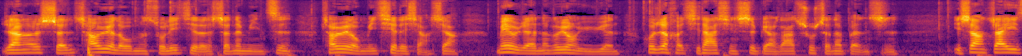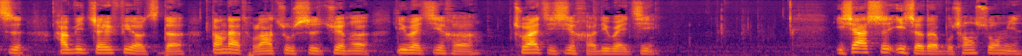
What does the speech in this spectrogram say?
然而，神超越了我们所理解的神的名字，超越了我们一切的想象。没有人能够用语言或任何其他形式表达出神的本质。以上摘译自 Harvey J. Fields 的《当代图拉注释》卷二《利未记》和《出埃及记》和《利未记》。以下是译者的补充说明：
